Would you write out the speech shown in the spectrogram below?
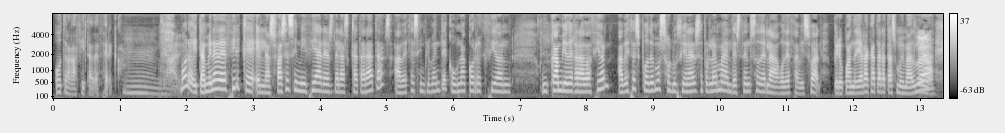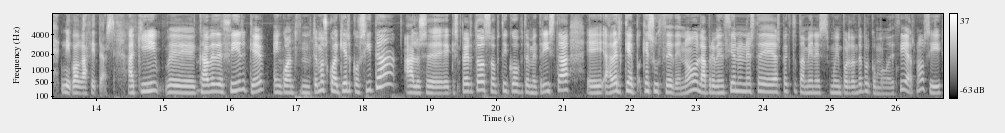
otra gafita de cerca. Mm, vale. Bueno, y también he de decir que en las fases iniciales de las cataratas, a veces simplemente con una corrección, un cambio de graduación, a veces podemos solucionar ese problema del descenso de la agudeza visual. Pero cuando ya la catarata es muy madura, Claro. ni con gafitas. Aquí eh, cabe decir que en cuanto notemos cualquier cosita, a los eh, expertos, óptico, optometrista, eh, a ver qué, qué sucede, ¿no? La prevención en este aspecto también es muy importante porque, como decías, ¿no? Si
